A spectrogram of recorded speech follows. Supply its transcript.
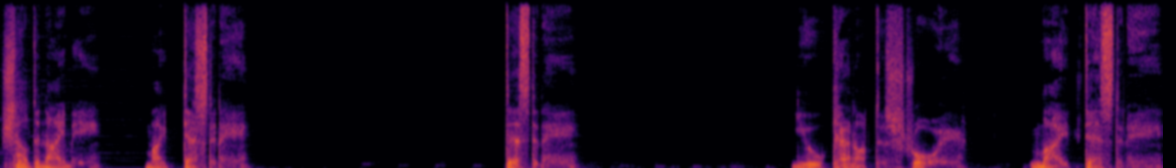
shall deny me my destiny. Destiny. You cannot destroy my destiny.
